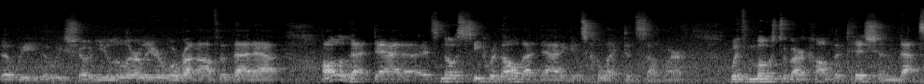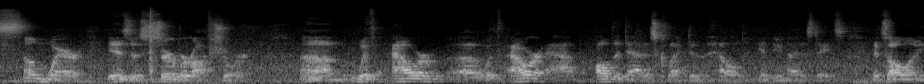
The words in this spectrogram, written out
that we, that we showed you a little earlier will run off of that app. All of that data, it's no secret, all that data gets collected somewhere. With most of our competition, that somewhere is a server offshore. Um, with our, uh, with our app, all the data is collected and held in the United States. It's all on a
